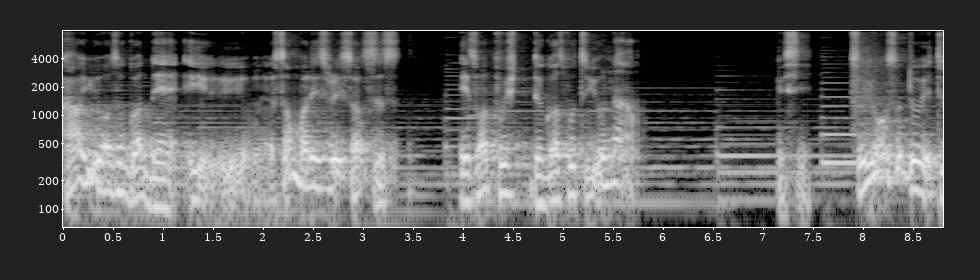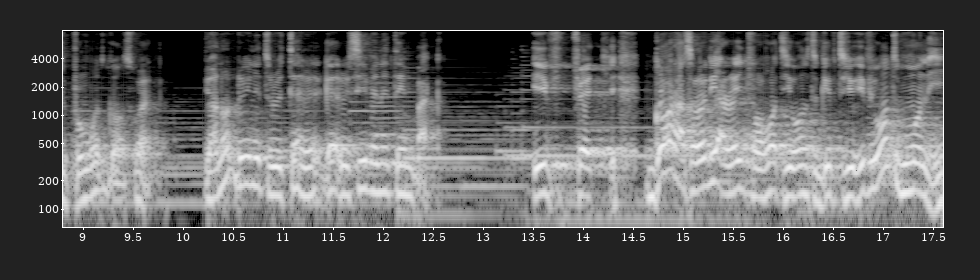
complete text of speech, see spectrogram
how you also got there, you, you, somebody's resources is what pushed the gospel to you now. You see. So you also do it to promote God's work. You are not doing it to return, get, receive anything back. If God has already arranged for what He wants to give to you, if you want money,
